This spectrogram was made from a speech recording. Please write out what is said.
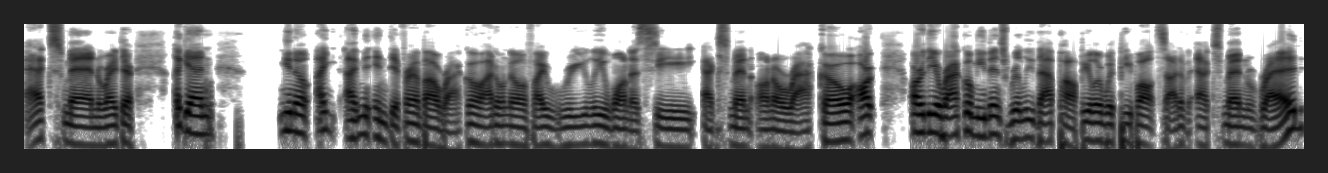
X-Men right there. Again, you know, I I'm indifferent about Arakko. I don't know if I really want to see X Men on Arakko. Are are the Arakko mutants really that popular with people outside of X Men Red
